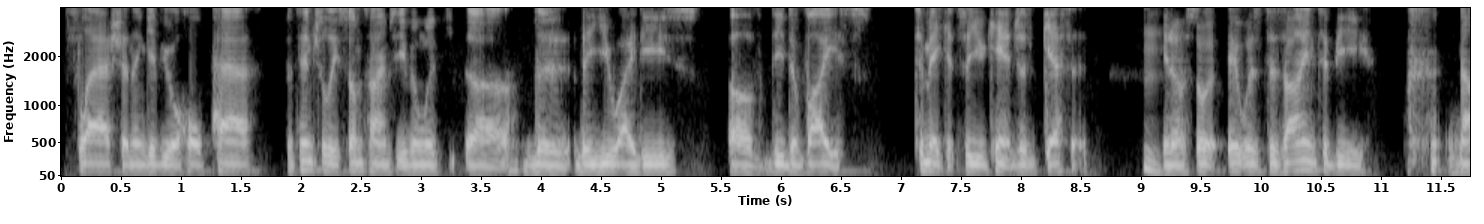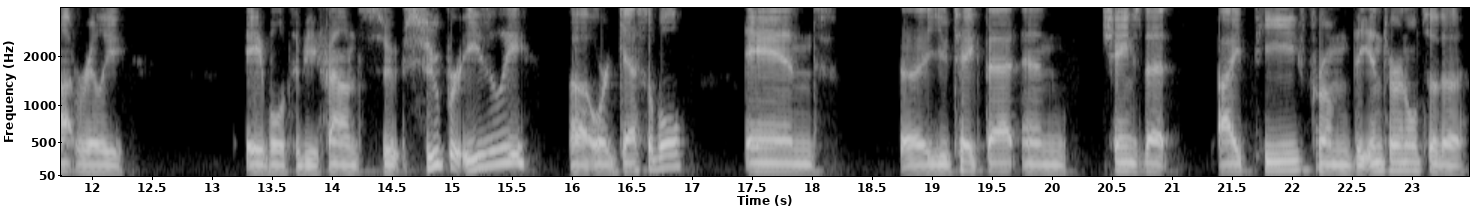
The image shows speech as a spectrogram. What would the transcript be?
slash, and then give you a whole path, potentially sometimes even with uh, the, the UIDs of the device to make it so you can't just guess it. Hmm. You know, so it was designed to be not really able to be found su- super easily uh, or guessable. And uh, you take that and change that IP from the internal to the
